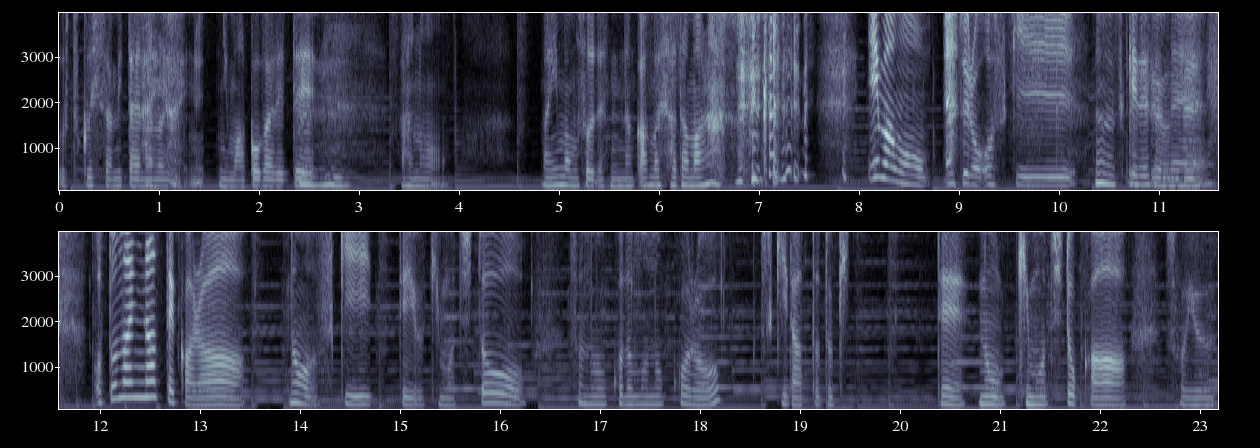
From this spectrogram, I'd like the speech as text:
美しさみたいなのにはいはい、にも憧れて、うんうん、あの。まあ、今もそうですね。なんかあんまり定まらないっていう感じで。今ももちろんお好きですよね、うん、好きですよね大人になってからの好きっていう気持ちとその子供の頃好きだった時っての気持ちとかそういう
